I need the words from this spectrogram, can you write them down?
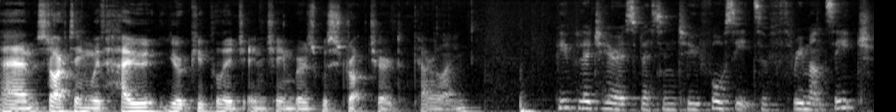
um, starting with how your pupillage in Chambers was structured, Caroline. Pupillage here is split into four seats of three months each.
